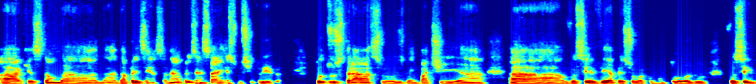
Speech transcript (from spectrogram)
a questão da, da, da, presença, né? A presença é insubstituível. Todos os traços da empatia, a, você vê a pessoa como um todo, você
